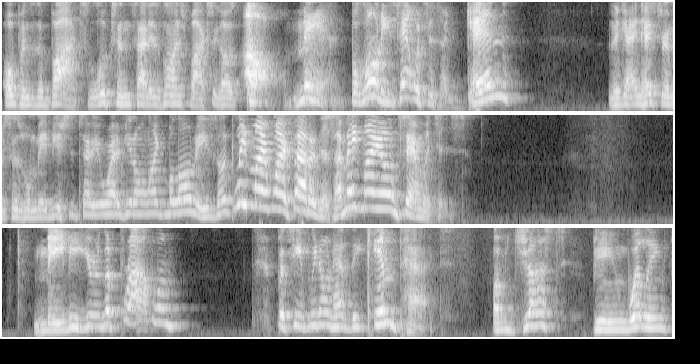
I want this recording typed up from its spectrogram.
opens the box, looks inside his lunchbox, and goes, "Oh man, bologna sandwiches again." And the guy next to him says, "Well, maybe you should tell your wife you don't like bologna." He's like, "Leave my wife out of this. I make my own sandwiches." Maybe you're the problem. But see, if we don't have the impact of just being willing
